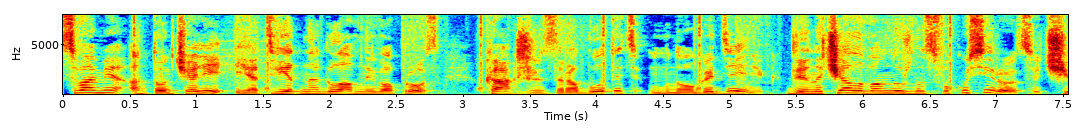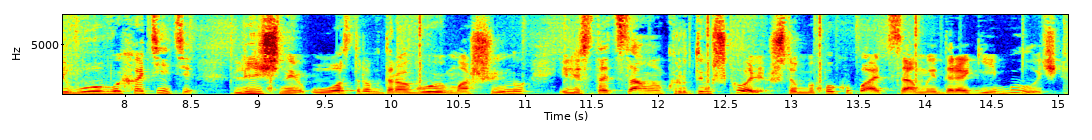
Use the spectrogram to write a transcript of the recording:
С вами Антон Чалей и ответ на главный вопрос. Как же заработать много денег? Для начала вам нужно сфокусироваться, чего вы хотите. Личный остров, дорогую машину или стать самым крутым в школе, чтобы покупать самые дорогие булочки.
